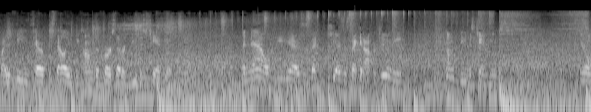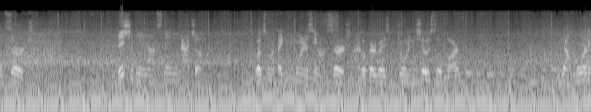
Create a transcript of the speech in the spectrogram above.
by defeating Tara Pistelli to become the first ever Divas champion. And now he has a sec- she has a second opportunity to become the Divas champion here on Surge. This should be an outstanding matchup. Want to thank you for joining us here on Surge, and I hope everybody's enjoying the show so far. We got more to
